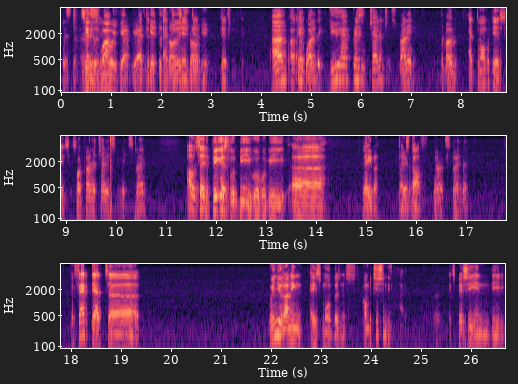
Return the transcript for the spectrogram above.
This, this is why we're here. We have to the- get this knowledge tent, from yeah. you. Definitely. Um, okay, what are the, do you have present challenges running it? At the moment. At the moment, yes, yes, yes. What kind of challenge can you explain? I would say the biggest would be would would be uh, labor and Labour. staff. Yeah, explain that. The fact that uh, when you're running a small business, competition is high, Okay. especially in the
